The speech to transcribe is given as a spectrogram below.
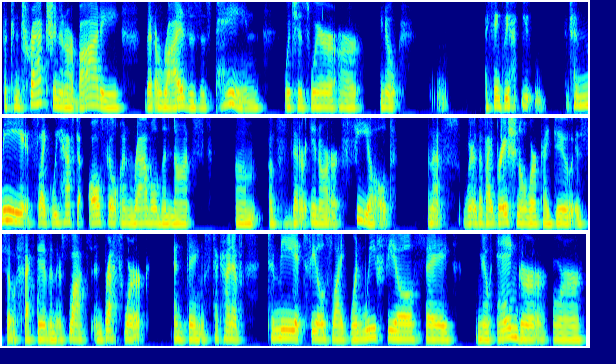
the contraction in our body that arises as pain, which is where our, you know, I think we, you, to me, it's like we have to also unravel the knots um, of that are in our field. And that's where the vibrational work I do is so effective. And there's lots and breath work and things to kind of, to me, it feels like when we feel, say, you know, anger or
